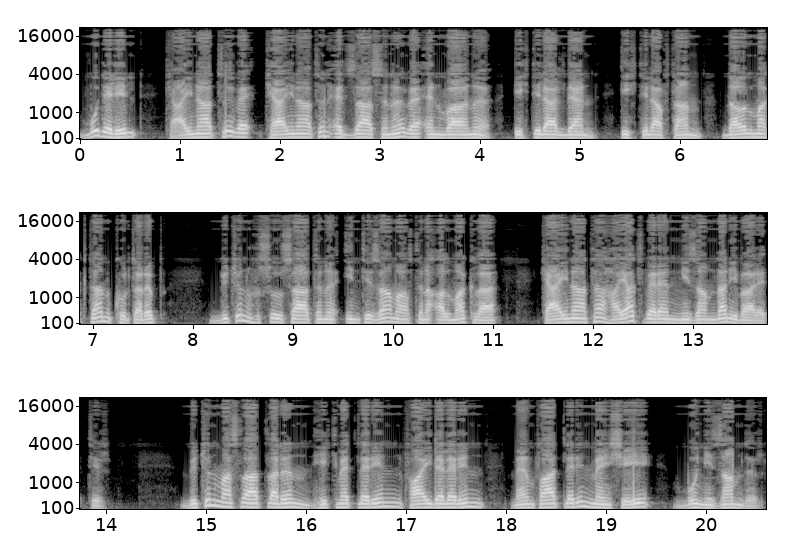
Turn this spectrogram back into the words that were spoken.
Bu delil, kainatı ve kainatın eczasını ve envaını ihtilalden, ihtilaftan, dağılmaktan kurtarıp bütün hususatını intizam altına almakla kainata hayat veren nizamdan ibarettir. Bütün maslahatların, hikmetlerin, faydelerin, menfaatlerin menşei bu nizamdır.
